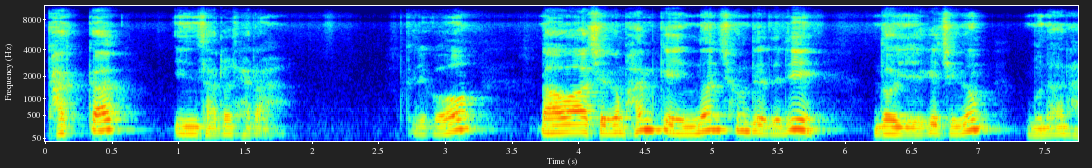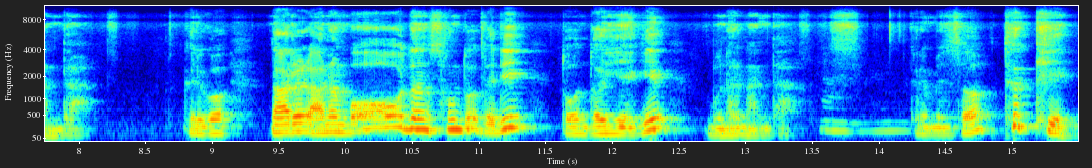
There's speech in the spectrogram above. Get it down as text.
각각 인사를 해라. 그리고 나와 지금 함께 있는 형제들이 너희에게 지금 문안한다. 그리고 나를 아는 모든 성도들이 또 너희에게 문안한다. 그러면서 특히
